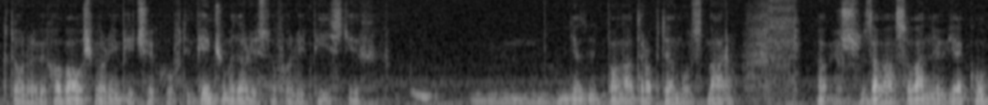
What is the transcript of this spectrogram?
który wychował ośmiu olimpijczyków, w tym pięciu medalistów olimpijskich. Ponad rok temu zmarł no, już w zaawansowanym wieku.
